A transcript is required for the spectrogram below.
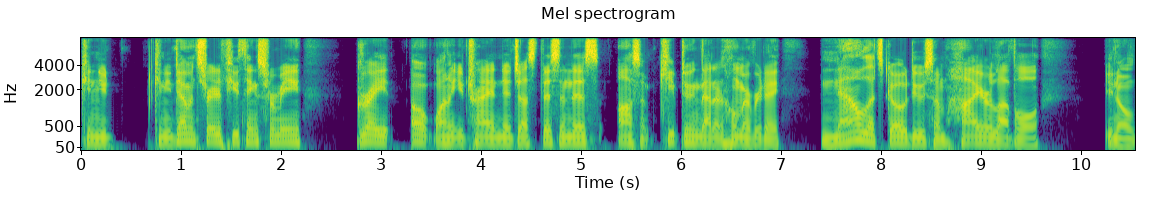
can you can you demonstrate a few things for me? Great. Oh, why don't you try and adjust this and this? Awesome. Keep doing that at home every day. Now let's go do some higher level, you know,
